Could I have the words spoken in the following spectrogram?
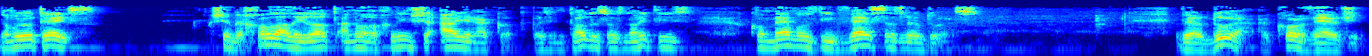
Número 3. שבכל הלילות אנו אוכלים שאר ירקות, pois em todas as noites comemos diversas verduras. Verdura, a cor verde,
